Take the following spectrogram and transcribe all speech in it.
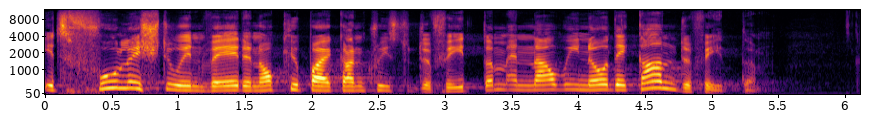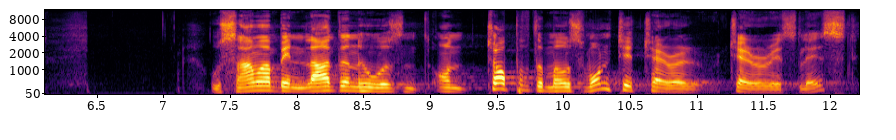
it's foolish to invade and occupy countries to defeat them, and now we know they can't defeat them. Osama bin Laden, who was on top of the most wanted terror, terrorist list,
